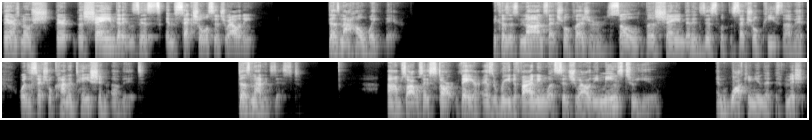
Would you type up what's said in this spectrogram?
There's no sh- there the shame that exists in sexual sensuality does not hold weight there. Because it's non-sexual pleasure so the shame that exists with the sexual piece of it or the sexual connotation of it does not exist. Um, so i would say start there as redefining what sensuality means to you and walking in that definition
